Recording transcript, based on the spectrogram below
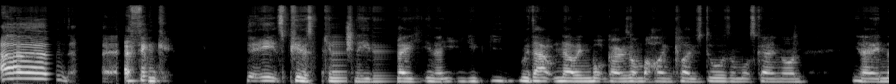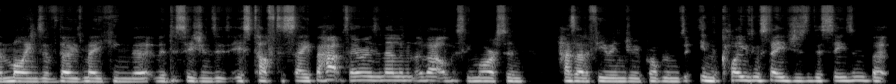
Um, I think it's pure speculation either way. You know, you, you, without knowing what goes on behind closed doors and what's going on, you know, in the minds of those making the the decisions, it's, it's tough to say. Perhaps there is an element of that. Obviously, Morrison has had a few injury problems in the closing stages of this season, but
